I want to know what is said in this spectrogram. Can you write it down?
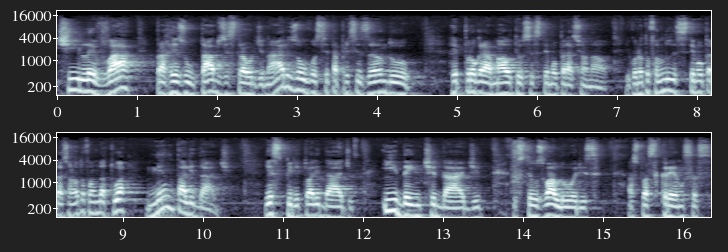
te levar para resultados extraordinários ou você está precisando reprogramar o teu sistema operacional? E quando eu estou falando do sistema operacional, estou falando da tua mentalidade, espiritualidade, identidade, os teus valores, as tuas crenças,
